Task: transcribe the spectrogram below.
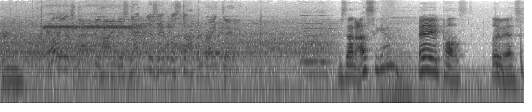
Green. Elliott's back behind his net and is able to stop it right there. Is that us again? Hey, Paul. Look at this.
